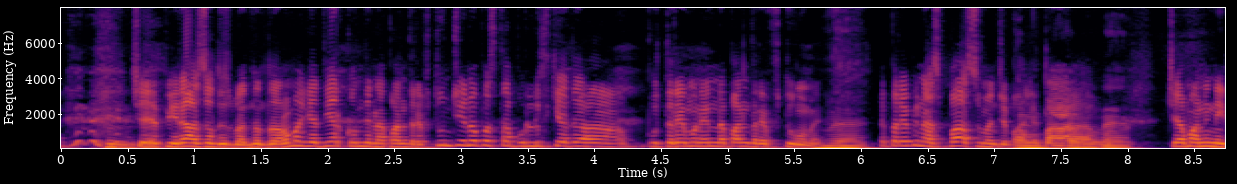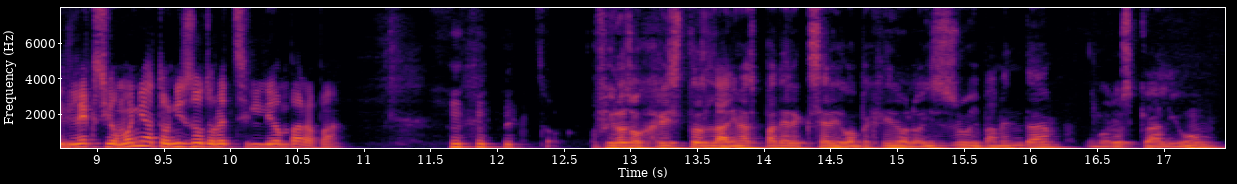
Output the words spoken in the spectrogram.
και πειράζω του με τον όνομα γιατί έρχονται να παντρευτούν και είναι όπως τα πουλούθια τα που τρέμουν είναι να παντρευτούμε. Ναι. Ε, πρέπει να σπάσουμε και πάλι τον πάγο, πάγο. ναι. Και άμα είναι η λέξη ομόνια, τονίζω τον έτσι λίγο παραπάνω. Ο φίλος ο Χρήστος λαλεί μας πάτερ εξαιρετικό παιχνίδι ο Λοΐζου, είπαμε τα, γορός και ο Αλιού,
